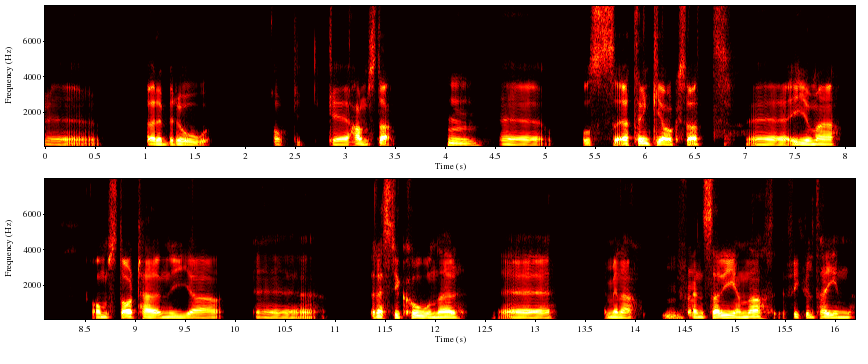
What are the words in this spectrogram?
eh, Örebro och eh, Halmstad. Mm. Eh, och så, jag tänker också att eh, i och med omstart här, nya eh, restriktioner, eh, jag menar Mm. Friends Arena fick väl ta in,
